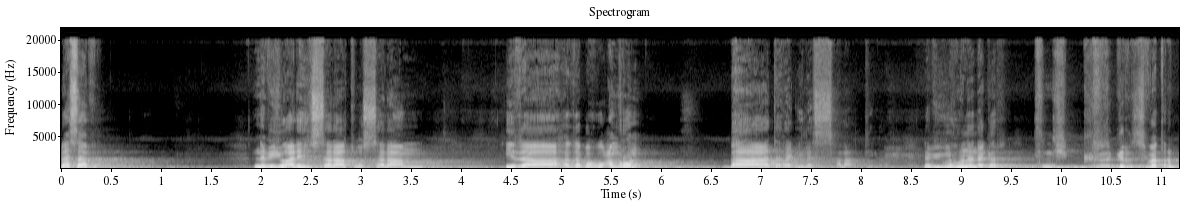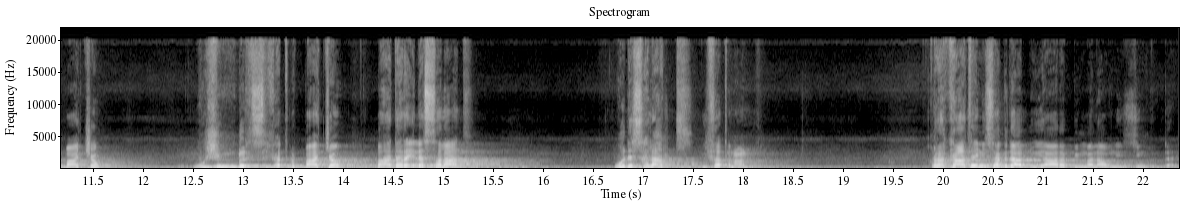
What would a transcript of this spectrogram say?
በሰብር ነቢዩ ዓለይሂ ሰላቱ ወሰላም ኢዛ ሀዘበሁ አምሩን ባደረ ኢለ ሰላት ነቢዩ የሆነ ነገር ትንሽ ግርግር ሲፈጥርባቸው ውዥንብር ሲፈጥርባቸው ባደረ ኢለ ሰላት ወደ ሰላት ይፈጥናሉ። ረካቴን ይሰግዳሉ። ያ ረቢ መላውን የዚህን ጉዳይ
